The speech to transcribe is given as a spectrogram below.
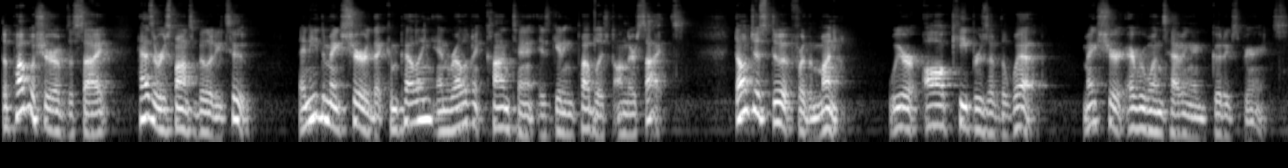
The publisher of the site has a responsibility too. They need to make sure that compelling and relevant content is getting published on their sites. Don't just do it for the money. We are all keepers of the web. Make sure everyone's having a good experience.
